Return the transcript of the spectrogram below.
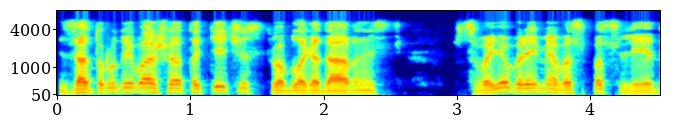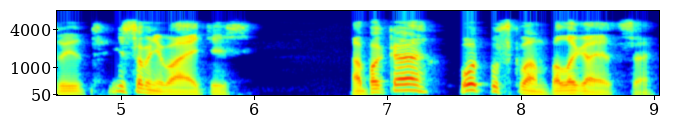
За труды ваши от Отечества благодарность в свое время вас последует, не сомневайтесь. А пока отпуск вам полагается.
